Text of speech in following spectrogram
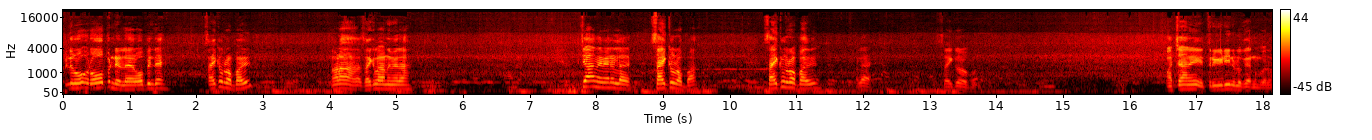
പിന്നെ റോ റോപ്പിന്റെ അല്ലേ റോപ്പിന്റെ? സൈക്കിൾ റോപ്പാ അത്? ആടാ സൈക്കിളാണ് മേല. ഇച്ചാന്ന് മേലുള്ള സൈക്കിൾ റോപ്പാ സൈക്കിൾ റോപ്പാ അത്? അല്ലേ? സൈക്കിൾ റോപ്പ് മച്ചാന് ത്രീ ഡീനുള്ളിൽ കയറണം പോലെ.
